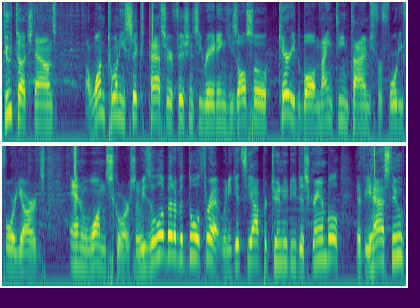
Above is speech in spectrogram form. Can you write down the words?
two touchdowns, a 126 passer efficiency rating. He's also carried the ball 19 times for 44 yards and one score. So he's a little bit of a dual threat. When he gets the opportunity to scramble, if he has to,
